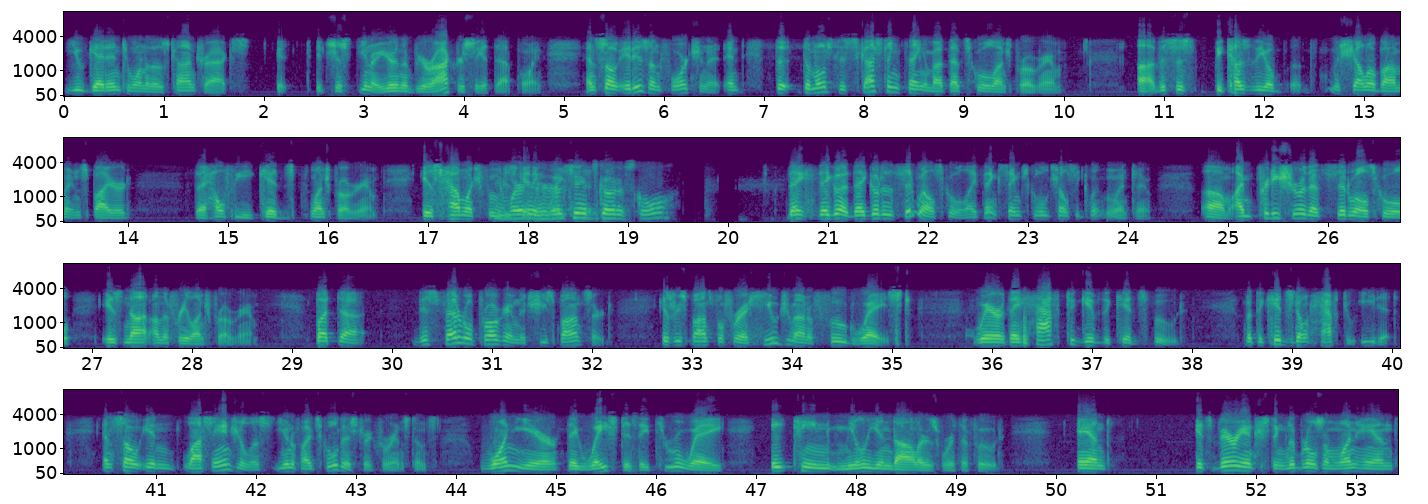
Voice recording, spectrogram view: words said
you get into one of those contracts, it it's just you know you're in the bureaucracy at that point, and so it is unfortunate. And the the most disgusting thing about that school lunch program, uh, this is because of the uh, Michelle Obama inspired the Healthy Kids lunch program, is how much food and is where getting do her wasted. kids go to school? They they go they go to the Sidwell School, I think, same school Chelsea Clinton went to. Um, I'm pretty sure that Sidwell School is not on the free lunch program. But uh, this federal program that she sponsored is responsible for a huge amount of food waste where they have to give the kids food, but the kids don't have to eat it. And so in Los Angeles Unified School District, for instance, one year they wasted, they threw away $18 million worth of food. And it's very interesting. Liberals, on one hand,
